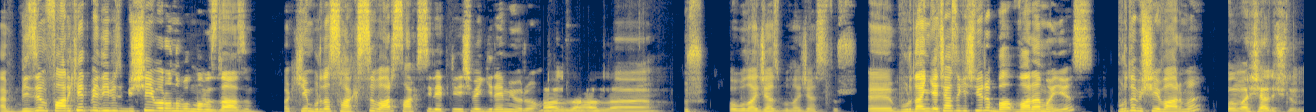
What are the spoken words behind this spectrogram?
Yani bizim fark etmediğimiz bir şey var onu bulmamız lazım. Bakayım burada saksı var. Saksı ile etkileşime giremiyorum. Allah Allah. Dur. Bulacağız bulacağız dur. Ee, buradan geçersek hiçbir yere varamayız. Burada bir şey var mı? Oğlum aşağı düştüm.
